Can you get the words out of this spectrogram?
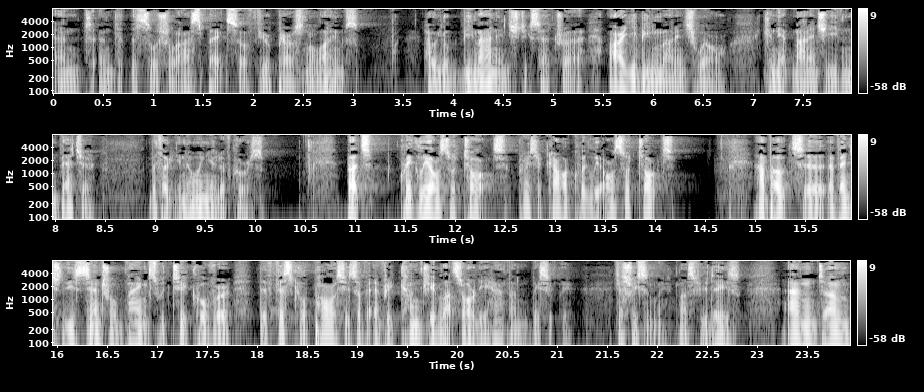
and, and the social aspects of your personal lives. How you'll be managed, etc. Are you being managed well? Can you manage even better? Without you knowing it, of course. But Quigley also talked, Professor Carl Quigley also talked about uh, eventually these central banks would take over the fiscal policies of every country. Well, that's already happened, basically, just recently, last few days. And um,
